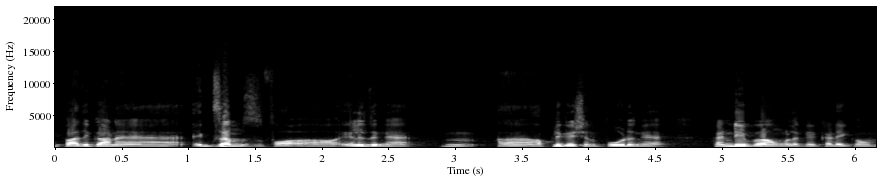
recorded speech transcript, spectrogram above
இப்போ அதுக்கான எக்ஸாம்ஸ் ஃபா எழுதுங்க. அப்ளிகேஷன் போடுங்க. கண்டிப்பாக உங்களுக்கு கிடைக்கும்.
